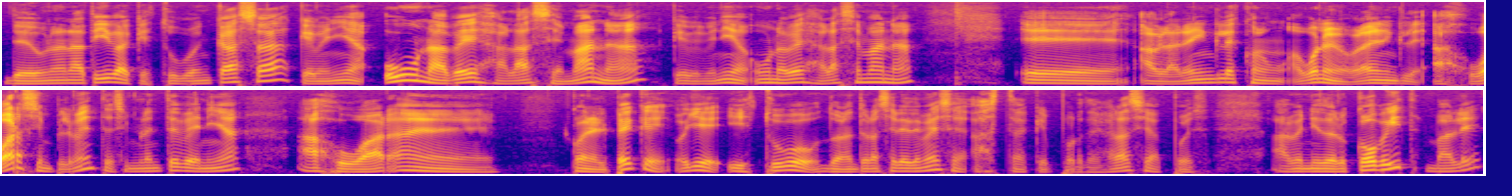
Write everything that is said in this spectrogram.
de una nativa que estuvo en casa, que venía una vez a la semana, que venía una vez a la semana, eh, a hablar en inglés con, bueno, hablar en inglés, a jugar simplemente, simplemente venía a jugar eh, con el peque. Oye, y estuvo durante una serie de meses hasta que por desgracia pues ha venido el COVID, ¿vale?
